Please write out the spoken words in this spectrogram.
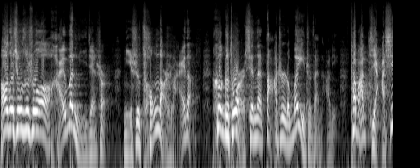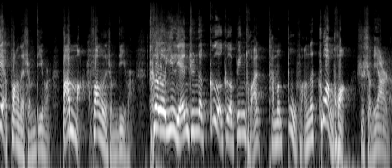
奥德修斯说：“还问你一件事儿，你是从哪儿来的？赫克托尔现在大致的位置在哪里？他把甲械放在什么地方？把马放在什么地方？特洛伊联军的各个兵团，他们布防的状况是什么样的？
